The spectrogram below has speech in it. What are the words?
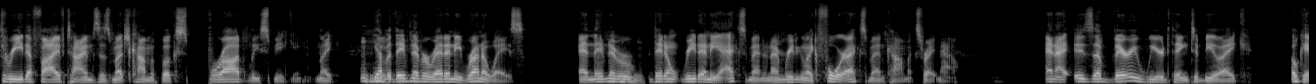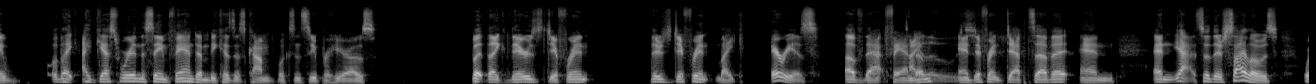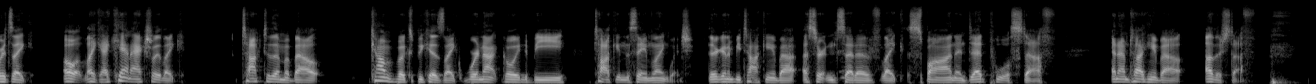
three to five times as much comic books, broadly speaking. Like, yeah, Mhm. but they've never read any Runaways. And they've never Mhm. they don't read any X-Men, and I'm reading like four X-Men comics right now. And I it's a very weird thing to be like, okay, like I guess we're in the same fandom because it's comic books and superheroes. But like there's different there's different like areas of that fandom Silos. and different depths of it and and yeah so there's silos where it's like oh like i can't actually like talk to them about comic books because like we're not going to be talking the same language they're going to be talking about a certain set of like spawn and deadpool stuff and i'm talking about other stuff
